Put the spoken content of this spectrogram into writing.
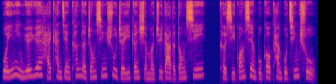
我隐隐约约还看见坑的中心竖着一根什么巨大的东西，可惜光线不够，看不清楚。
